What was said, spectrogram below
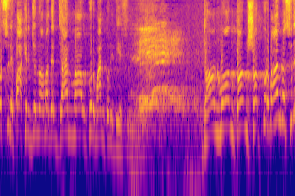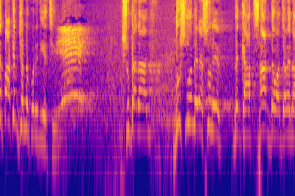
রসুলের পাকের জন্য আমাদের জান মাল কোরবান করে দিয়েছি। ধন মন ধন সব কোরবান রসুলের পাকের জন্য করে দিয়েছি। সুতরাং দুশ্মনের রসুলেরদেরকে হাত ছাড় দেওয়া যাবে না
